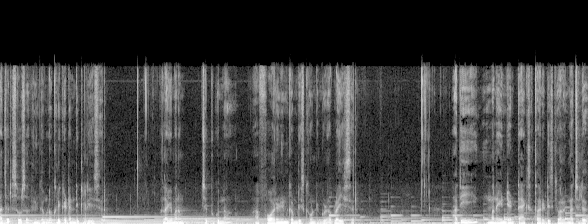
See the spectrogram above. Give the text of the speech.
అదర్ సోర్స్ ఆఫ్ ఇన్కమ్లో క్రికెట్ అని డిక్లేర్ చేశారు. అలాగే మనం చెప్పుకున్న ఆ ఫారిన్ ఇన్కమ్ డిస్కౌంట్కి కూడా అప్లై చేశారు. అది మన ఇండియన్ ట్యాక్స్ అథారిటీస్కి వాళ్ళకి నచ్చలేదు.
